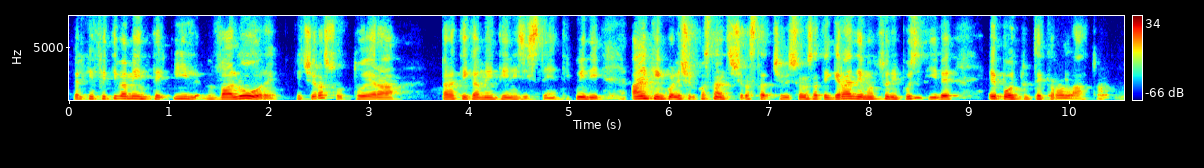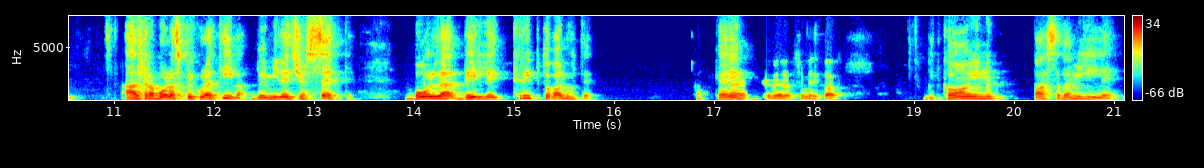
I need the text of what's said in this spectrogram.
perché effettivamente il valore che c'era sotto era praticamente inesistente. Quindi anche in quelle circostanze sta- ci sono state grandi emozioni positive e poi tutto è crollato. Altra bolla speculativa, 2017, bolla delle criptovalute. Ok? Eh, è vero, sì, mi ricordo. Bitcoin passa da 1000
